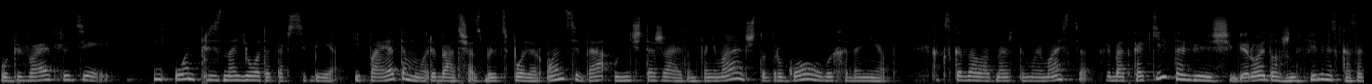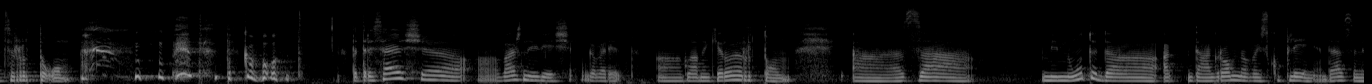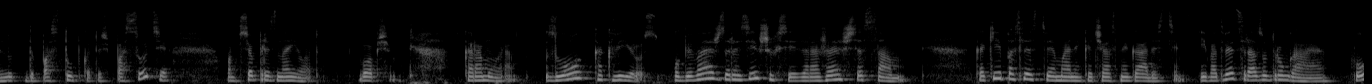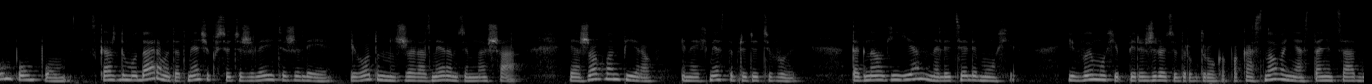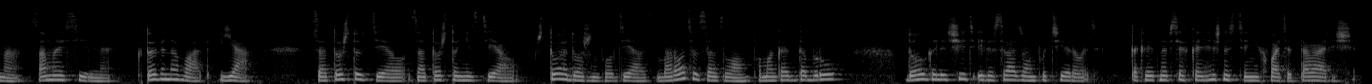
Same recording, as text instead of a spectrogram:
убивает людей. И он признает это в себе. И поэтому, ребят, сейчас будет спойлер, он себя уничтожает. Он понимает, что другого выхода нет. Как сказал однажды мой мастер, ребят, какие-то вещи герой должен в фильме сказать ртом. Так вот. Потрясающе а, важные вещи, говорит а, главный герой ртом. А, за минуты до, до огромного искупления, да, за минуту до поступка. То есть, по сути, он все признает. В общем, Карамора. Зло как вирус. Убиваешь заразившихся и заражаешься сам. Какие последствия маленькой частной гадости? И в ответ сразу другая. Пум-пум-пум. С каждым ударом этот мячик все тяжелее и тяжелее. И вот он уже размером земной шар. Я сжег вампиров, и на их место придете вы. Догнал гиен, налетели мухи. И вы, мухи, пережрете друг друга, пока снова не останется одна, самая сильная. Кто виноват? Я. За то, что сделал, за то, что не сделал. Что я должен был делать? Бороться со злом? Помогать добру? Долго лечить или сразу ампутировать? Так ведь на всех конечностей не хватит, товарищи.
